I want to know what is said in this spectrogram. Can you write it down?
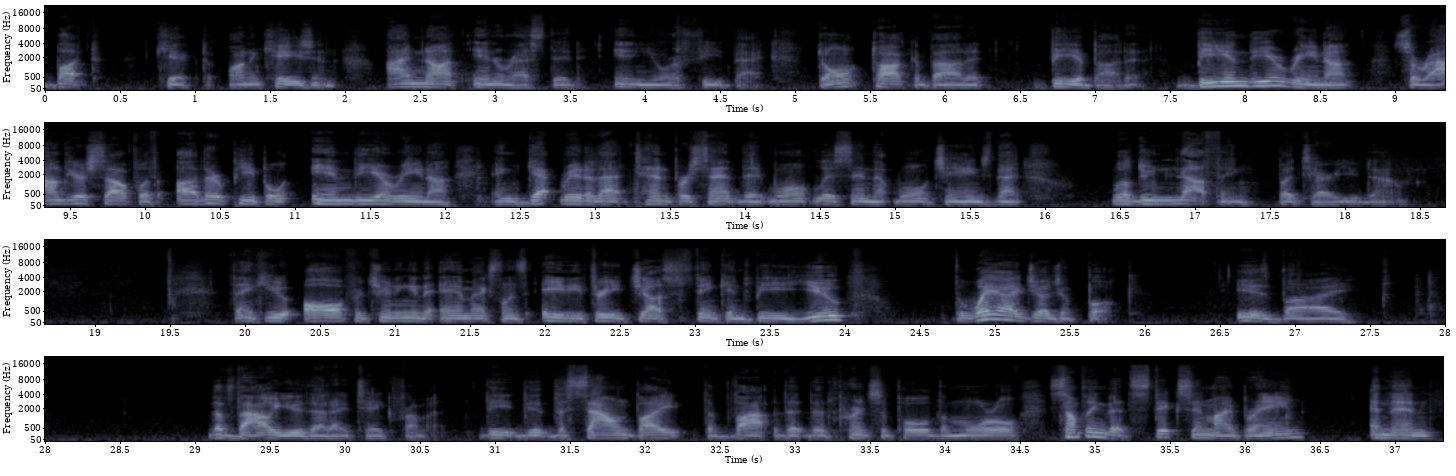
butt kicked on occasion, I'm not interested in your feedback. Don't talk about it, be about it. Be in the arena, surround yourself with other people in the arena, and get rid of that 10% that won't listen, that won't change, that will do nothing but tear you down. Thank you all for tuning into AM Excellence 83, Just Stinking Be You. The way I judge a book is by the value that I take from it. The, the, the sound bite, the, the, the principle, the moral, something that sticks in my brain and then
